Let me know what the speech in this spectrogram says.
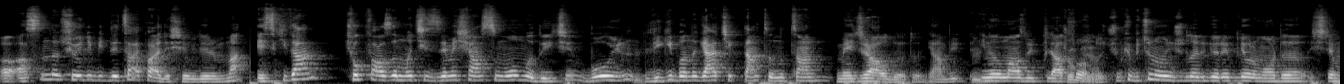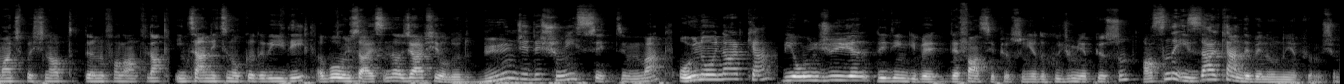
aslında şöyle bir detay paylaşabilirim ben. Eskiden çok fazla maç izleme şansım olmadığı için bu oyun ligi bana gerçekten tanıtan mecra oluyordu. Yani bir, inanılmaz bir platformdu. Çünkü bütün oyuncuları görebiliyorum orada işte maç başına attıklarını falan filan. İnternetin o kadar iyi değil. Bu oyun sayesinde acayip şey oluyordu. Büyüyünce de şunu hissettim ben. Oyun oynarken bir oyuncuya dediğin gibi defans yapıyorsun ya da hücum yapıyorsun. Aslında izlerken de ben onu yapıyormuşum.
